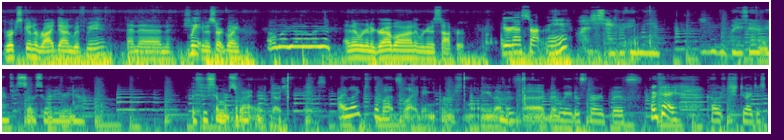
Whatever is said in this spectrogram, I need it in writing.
Brooke's gonna ride down with me, and then she's Wait. gonna start going, "Oh my god, oh my god!" And then we're gonna grab on and we're gonna stop her. You're gonna stop me? What does that even mean? What does that mean? I'm just so sweaty right now. This is so much sweat. Go to face. I liked the butt sliding personally. That hmm. was a good way to start this. Okay, coach, do I just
